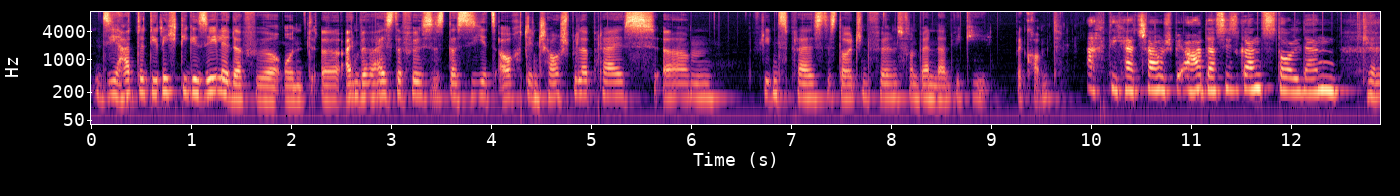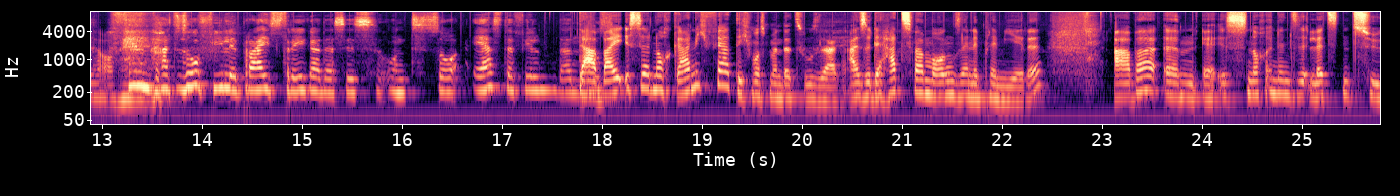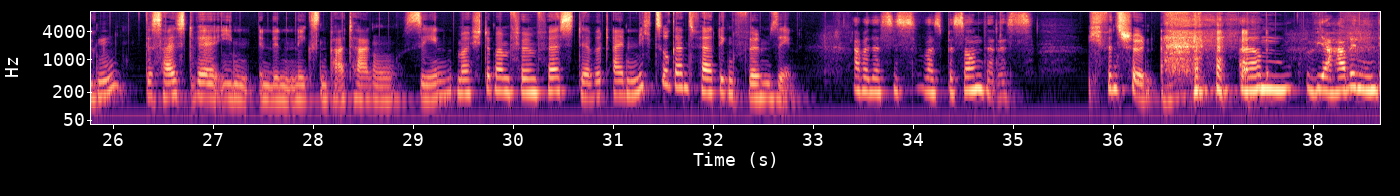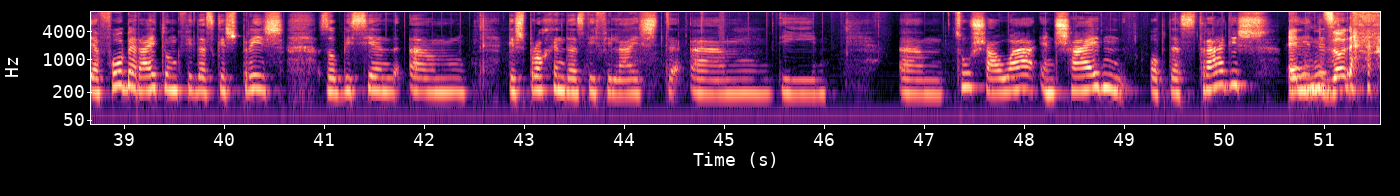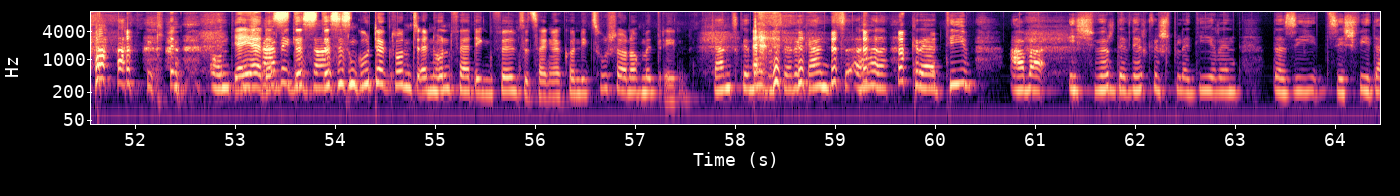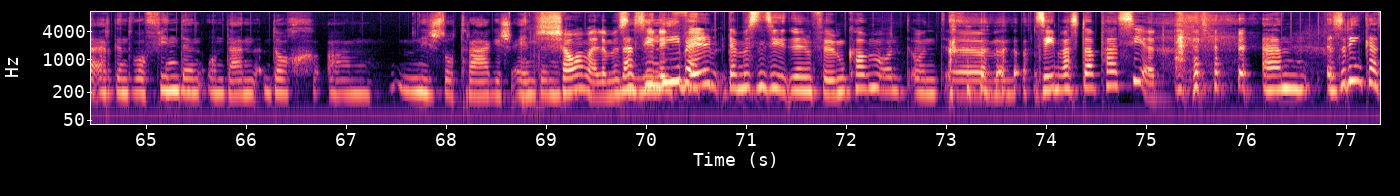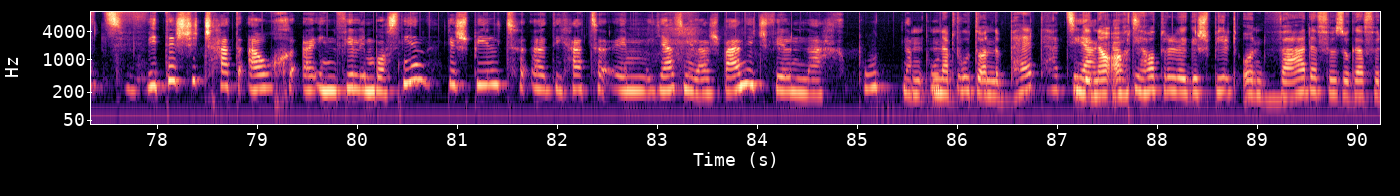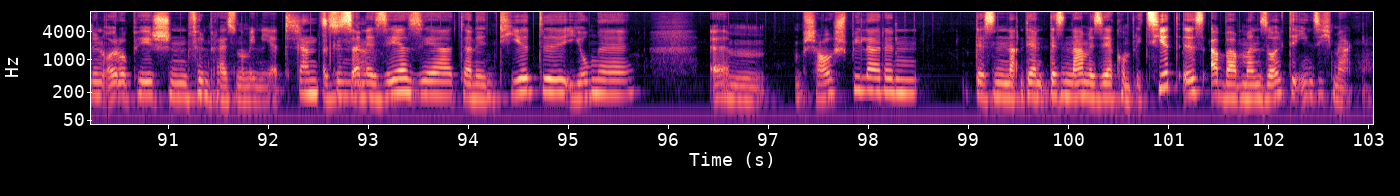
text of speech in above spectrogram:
sie hatte die richtige Seele dafür. Und äh, ein Beweis dafür ist, dass sie jetzt auch den Schauspielerpreis, ähm, Friedenspreis des deutschen Films von Bernhard Wicki bekommt. Ach, die hat Schauspiel. Ah, das ist ganz toll. Dann genau. Film hat so viele Preisträger, das ist und so erster Film. Dann Dabei ist er noch gar nicht fertig, muss man dazu sagen. Also der hat zwar morgen seine Premiere, aber ähm, er ist noch in den letzten Zügen. Das heißt, wer ihn in den nächsten paar Tagen sehen möchte beim Filmfest, der wird einen nicht so ganz fertigen Film sehen. Aber das ist was Besonderes. Ich finde es schön. ähm, wir haben in der Vorbereitung für das Gespräch so ein bisschen ähm, gesprochen, dass die vielleicht ähm, die ähm, Zuschauer entscheiden, ob das tragisch enden soll. Und ja, ja, das, gesagt, das ist ein guter Grund, einen unfertigen Film zu zeigen. Da können die Zuschauer noch mitreden. Ganz genau, das wäre ganz äh, kreativ. Aber ich würde wirklich plädieren, dass sie sich wieder irgendwo finden und dann doch ähm, nicht so tragisch enden. Schauen wir mal, da müssen, Dass Sie sie in den Liebe- Film, da müssen Sie in den Film kommen und, und ähm, sehen, was da passiert. Ähm, Zrinka Zvitesic hat auch äh, in viel in Bosnien gespielt. Äh, die hat im Jasmil Asbanic-Film nach Put, Naputo. Naputo on the Pad hat sie Ja, genau auch die Hauptrolle gespielt und war dafür sogar für den Europäischen Filmpreis nominiert. Ganz also es ist genau. eine sehr, sehr talentierte, junge ähm, Schauspielerin, dessen, der, dessen Name sehr kompliziert ist, aber man sollte ihn sich merken.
